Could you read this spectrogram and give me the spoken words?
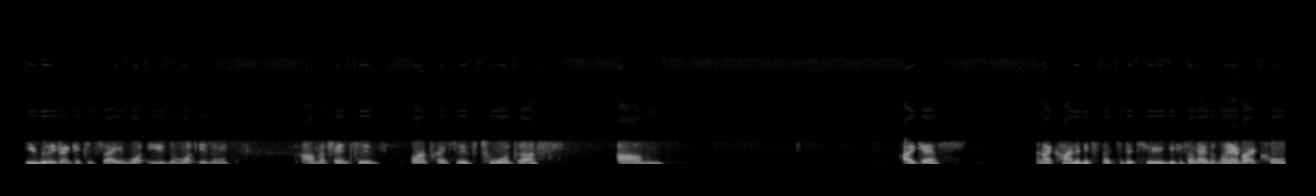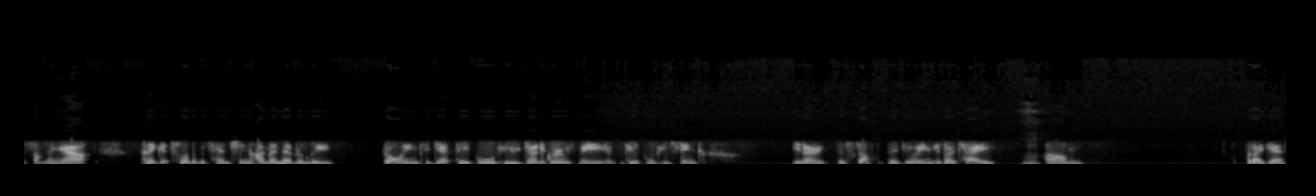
you really don't get to say what is and what isn't um, offensive or oppressive towards us. Um, I guess, and I kind of expected it too because I know that whenever I call something out and it gets a lot of attention, I'm inevitably going to get people who don't agree with me, people who think you know, the stuff that they're doing is okay. Mm. Um, but I guess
